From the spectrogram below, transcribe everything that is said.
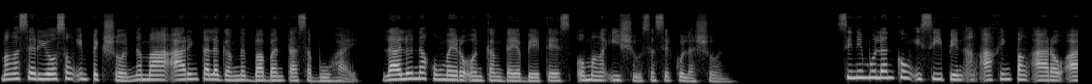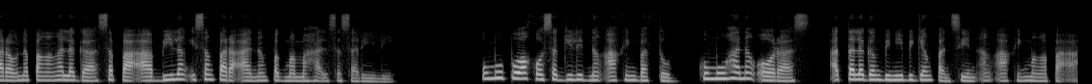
mga seryosong impeksyon na maaaring talagang nagbabanta sa buhay, lalo na kung mayroon kang diabetes o mga issue sa sirkulasyon. Sinimulan kong isipin ang aking pang-araw-araw na pangangalaga sa paa bilang isang paraan ng pagmamahal sa sarili. Umupo ako sa gilid ng aking bathtub, kumuha ng oras, at talagang binibigyang pansin ang aking mga paa.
